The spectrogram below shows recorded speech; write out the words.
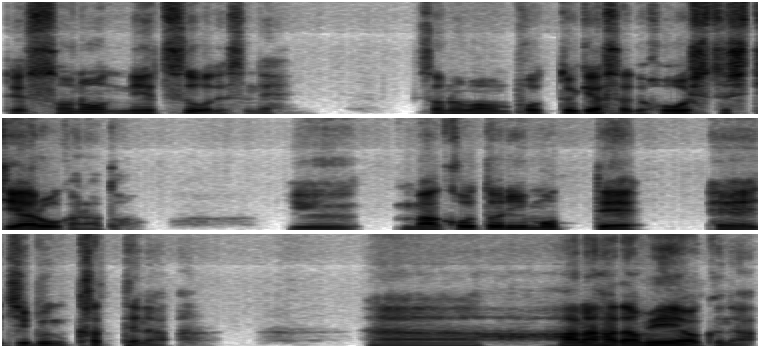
で、その熱をですね、そのままポッドキャストで放出してやろうかなという誠にもって、えー、自分勝手な、あ甚だ迷惑な、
